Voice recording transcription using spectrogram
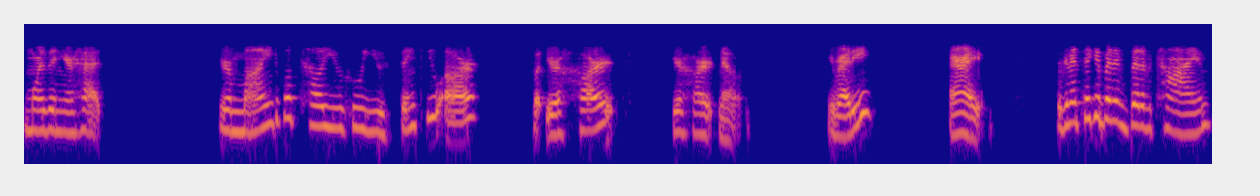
more than your head. Your mind will tell you who you think you are, but your heart, your heart knows. You ready? All right. We're going to take a bit, a bit of time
